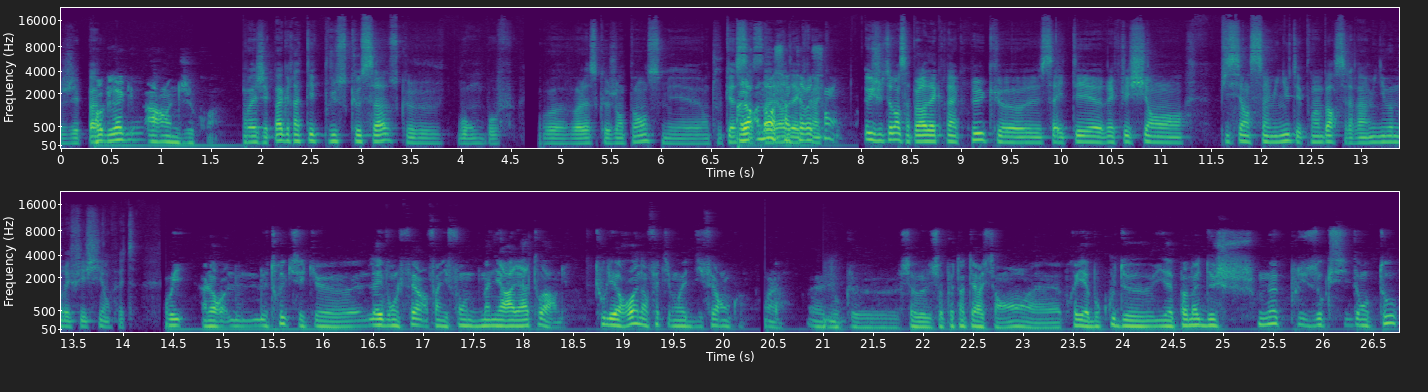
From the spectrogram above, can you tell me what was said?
j'ai pas. Roguelike Arrange, je crois. Ouais, j'ai pas gratté plus que ça, parce que, bon, bof. Voilà ce que j'en pense, mais euh, en tout cas, ça, non, c'est intéressant. Oui, justement, ça paraît d'être un que ça a été réfléchi en pissé en 5 minutes et point barre, c'est un minimum réfléchi en fait. Oui, alors le, truc c'est que là ils vont le faire, enfin ils font de manière aléatoire. Tous les runs en fait ils vont être différents quoi. Voilà. Euh, mm. Donc euh, ça, peut être intéressant. après il y a beaucoup de, il y a pas mal de shmups plus occidentaux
